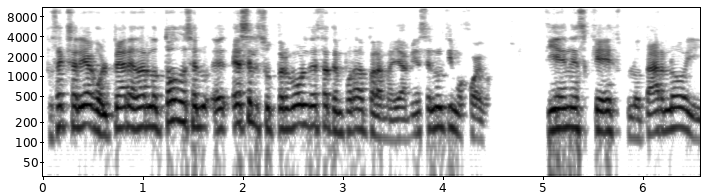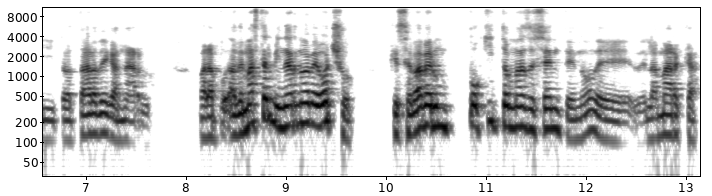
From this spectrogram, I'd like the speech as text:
pues hay que salir a golpear y a darlo todo. Es el, Super Bowl de esta temporada para Miami, es el último juego. Tienes que explotarlo y tratar de ganarlo. Para además terminar 9-8, que se va a ver un poquito más decente ¿no? de, de la marca.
